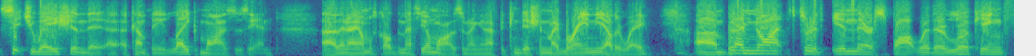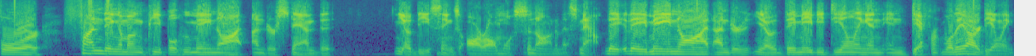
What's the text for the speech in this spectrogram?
situation that a, a company like moz is in uh, and I almost called them SEOmoz, and I'm going to have to condition my brain the other way. Um, but I'm not sort of in their spot where they're looking for funding among people who may not understand that you know these things are almost synonymous now they they may not under you know they may be dealing in in different well they are dealing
